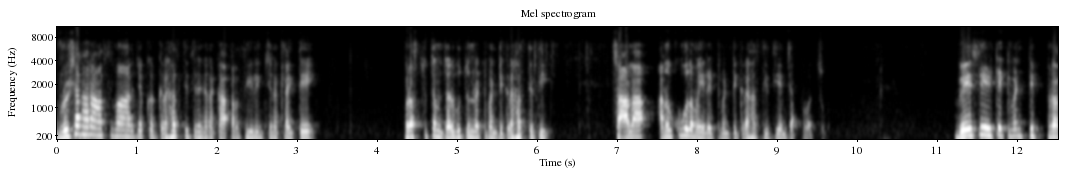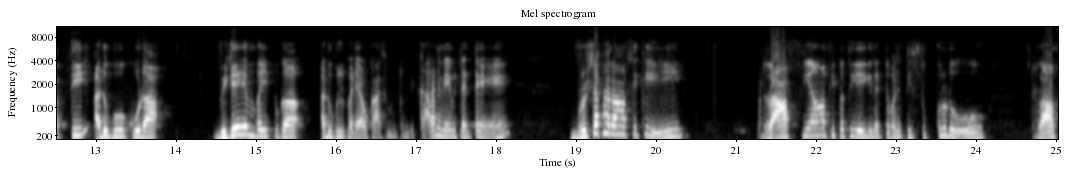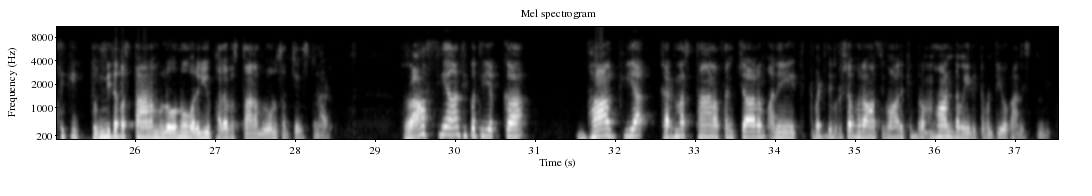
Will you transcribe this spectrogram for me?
వృషభ రాశి వారి యొక్క గ్రహస్థితిని కనుక పరిశీలించినట్లయితే ప్రస్తుతం జరుగుతున్నటువంటి గ్రహస్థితి చాలా అనుకూలమైనటువంటి గ్రహస్థితి అని చెప్పవచ్చు. వేసేటటువంటి ప్రతి అడుగు కూడా విజయం వైపుగా అడుగులు పడే అవకాశం ఉంటుంది. కారణం ఏమిటంటే వృషభ రాశికి రాస్యాధిపతి అయినటువంటి శుక్రుడు రాశికి తొమ్మిదవ స్థానంలోనూ మరియు పదవ స్థానంలోనూ సంచరిస్తున్నాడు. రాస్యాధిపతి యొక్క భాగ్య కర్మస్థాన సంచారం అనేటటువంటిది వృషభ రాశి వారికి బ్రహ్మాండమైనటువంటి యోగాన్ని ఇస్తుంది.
